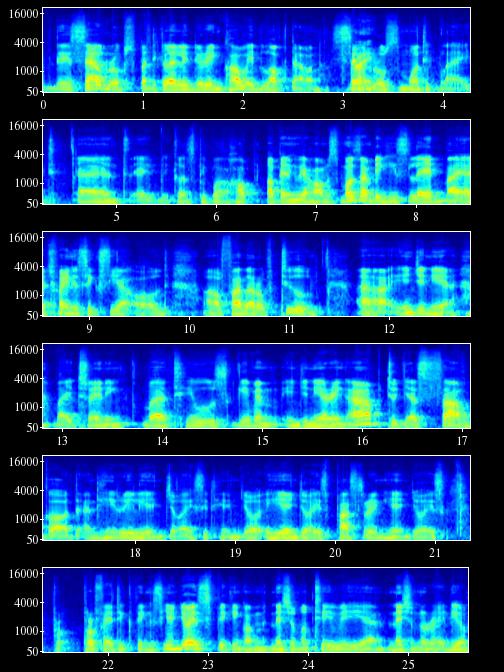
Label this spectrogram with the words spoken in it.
the cell groups, particularly during COVID lockdown, cell Right. groups multiplied. And uh, because people are hop- opening their homes, Mozambique is led by a 26 year old uh, father of two. Uh, engineer by training, but he was given engineering up to just serve God, and he really enjoys it. He enjoy he enjoys pastoring. He enjoys pro- prophetic things. He enjoys speaking on national TV and national radio.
